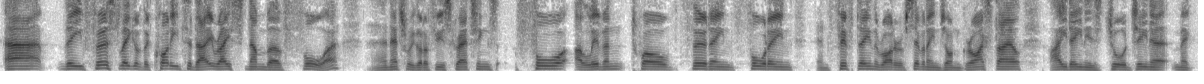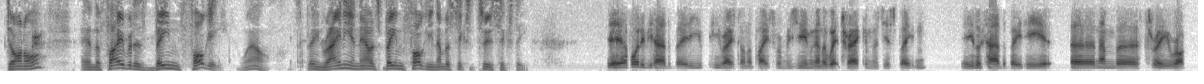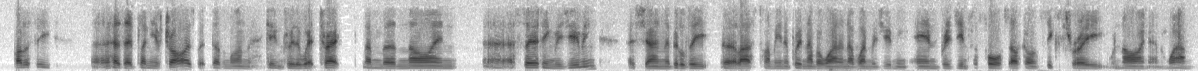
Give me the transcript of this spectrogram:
Uh, the first leg of the quaddy today, race number four, uh, naturally got a few scratchings. 4, 11, 12, 13, 14, and 15. The rider of 17, John Grisdale. 18 is Georgina McDonnell. And the favourite has been Foggy. Well, it's been rainy and now it's been Foggy, number 6 at 260. Yeah, I thought he'd be hard to beat. He, he raced on the pace when resuming on the wet track and was just beaten. He looked hard to beat here. Uh, number 3, Rock Odyssey. Uh, has had plenty of tries, but doesn't mind getting through the wet track. Number nine, uh, asserting resuming, has shown ability uh, last time in and put in number one and number one resuming and bridge in for four. So I've gone six, three, nine, and one.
